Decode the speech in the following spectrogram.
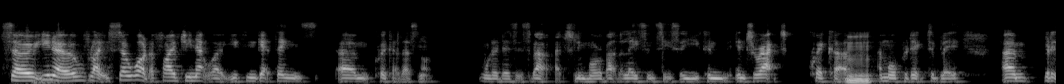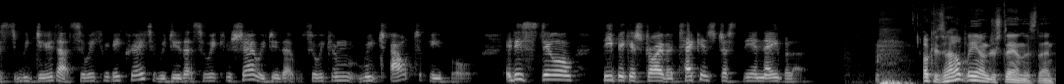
So, you know, like, so what? A 5G network, you can get things um, quicker. That's not all it is. It's about actually more about the latency, so you can interact quicker Mhm. and more predictably. Um, but it's we do that so we can be creative. We do that so we can share. We do that so we can reach out to people. It is still the biggest driver. Tech is just the enabler. Okay, so help me understand this then.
